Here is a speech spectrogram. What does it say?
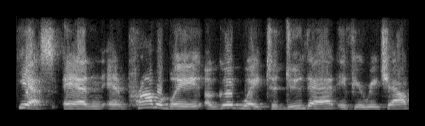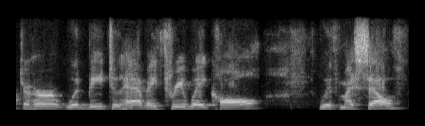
Yes, and and probably a good way to do that if you reach out to her would be to have a three-way call with myself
